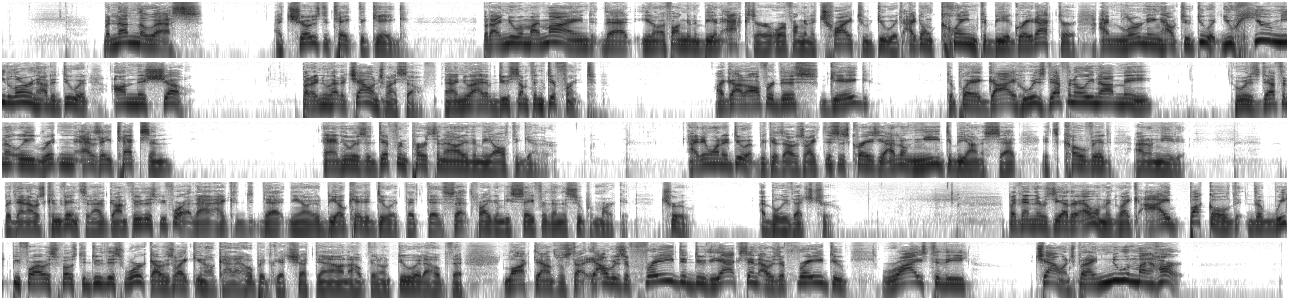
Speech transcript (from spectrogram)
But nonetheless, I chose to take the gig. But I knew in my mind that, you know, if I'm going to be an actor or if I'm going to try to do it, I don't claim to be a great actor. I'm learning how to do it. You hear me learn how to do it on this show. But I knew how to challenge myself and I knew I had to do something different. I got offered this gig to play a guy who is definitely not me, who is definitely written as a Texan, and who is a different personality than me altogether. I didn't want to do it because I was like, this is crazy. I don't need to be on a set. It's COVID. I don't need it. But then I was convinced, and I've gone through this before, that I could that you know it would be okay to do it. That that set's probably going to be safer than the supermarket. True, I believe that's true. But then there's the other element. Like I buckled the week before I was supposed to do this work. I was like, you know, God, I hope it gets shut down. I hope they don't do it. I hope the lockdowns will stop. I was afraid to do the accent. I was afraid to rise to the challenge. But I knew in my heart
